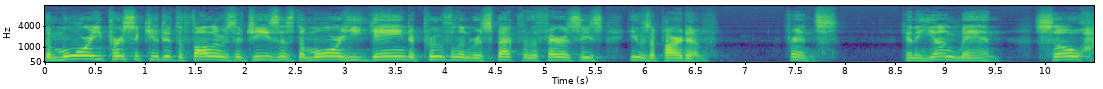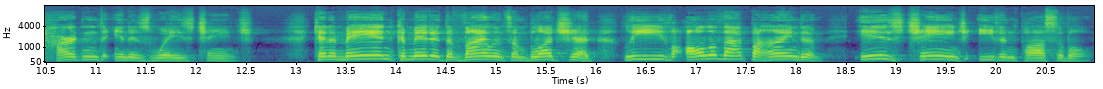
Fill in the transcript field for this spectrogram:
the more he persecuted the followers of Jesus, the more he gained approval and respect from the Pharisees he was a part of. Friends, can a young man so hardened in his ways change? Can a man committed to violence and bloodshed leave all of that behind him? Is change even possible?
